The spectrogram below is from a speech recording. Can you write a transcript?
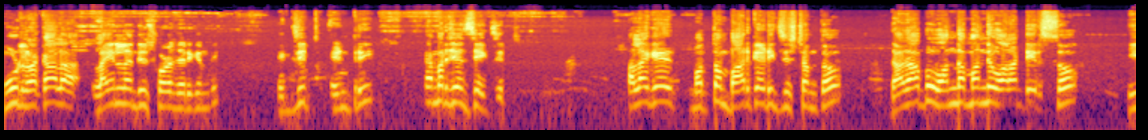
మూడు రకాల లైన్లను తీసుకోవడం జరిగింది. ఎగ్జిట్ ఎంట్రీ ఎమర్జెన్సీ ఎగ్జిట్ అలాగే మొత్తం బార్కేడింగ్ సిస్టంతో దాదాపు వంద మంది వాలంటీర్స్తో ఈ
